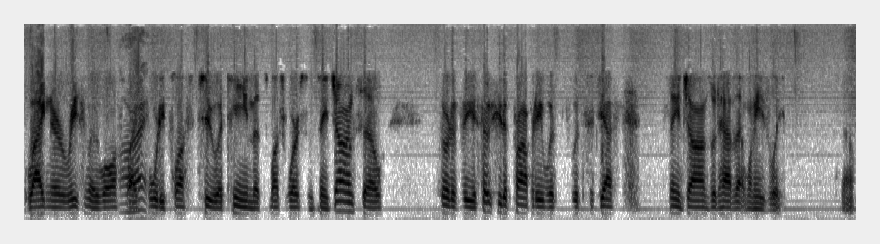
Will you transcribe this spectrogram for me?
Wagner recently lost All by right. 40 plus to a team that's much worse than St. John's, so sort of the associative property would would suggest St. John's would have that one easily. So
